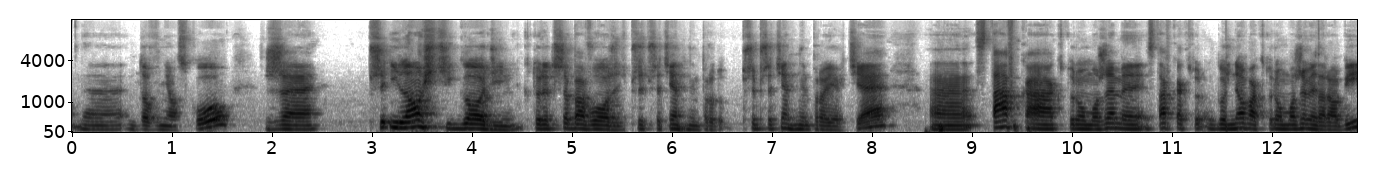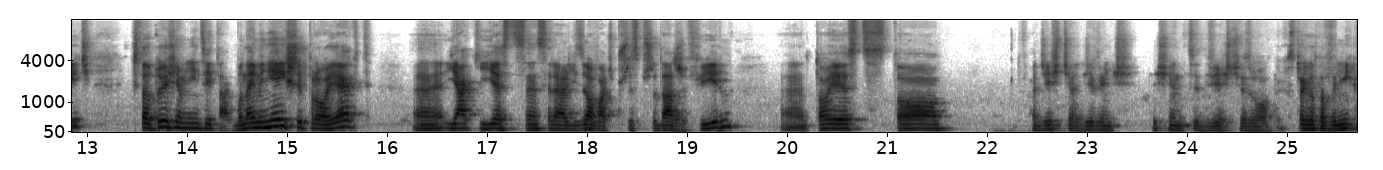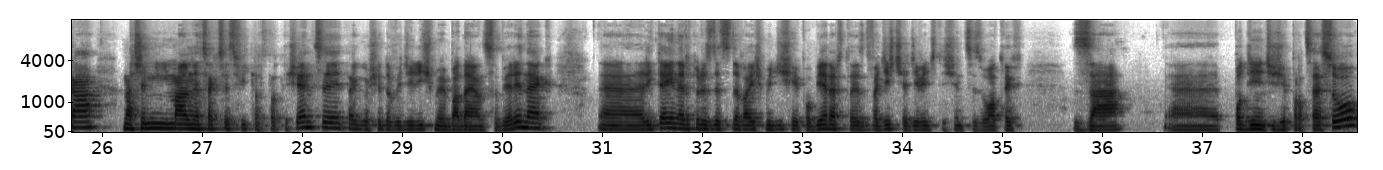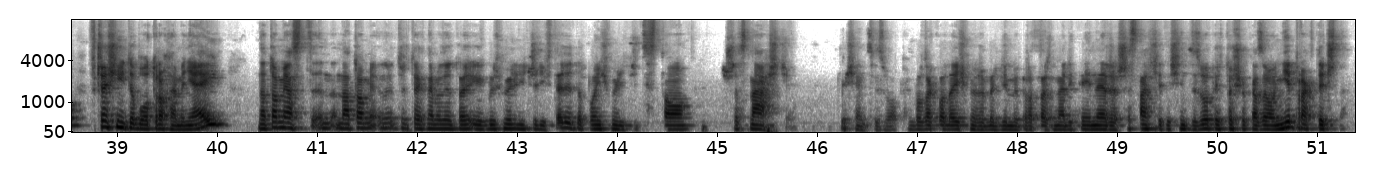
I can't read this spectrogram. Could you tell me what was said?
do wniosku, że przy ilości godzin, które trzeba włożyć przy przeciętnym, przy przeciętnym projekcie, E, stawka, którą możemy, stawka godzinowa, którą możemy zarobić, kształtuje się mniej więcej tak, bo najmniejszy projekt, e, jaki jest sens realizować przy sprzedaży firm, e, to jest 129 200 zł. Z czego to wynika? Nasze minimalne success fee to 100 tysięcy, tego się dowiedzieliśmy badając sobie rynek. Retainer, który zdecydowaliśmy dzisiaj pobierać, to jest 29 tysięcy złotych za E, podjęcie się procesu. Wcześniej to było trochę mniej, natomiast, natomiast tak naprawdę to jakbyśmy liczyli wtedy, to powinniśmy liczyć 116 tysięcy złotych, bo zakładaliśmy, że będziemy pracować na retainerze 16 tysięcy złotych, to się okazało niepraktyczne.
